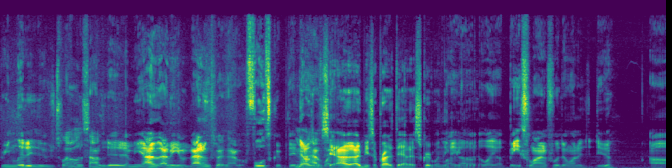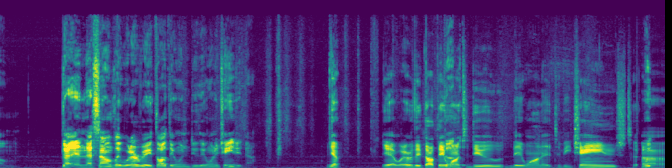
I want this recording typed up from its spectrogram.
greenlit it, it was like, oh, this sounds good. I mean, I, I mean, I don't expect them to have a full script. They no, I was have gonna like, say, I, would be surprised if they had a script when they like greenlit a, like a baseline for what they wanted to do. Um, that and that sounds like whatever they thought they wanted to do, they want to change it now. Yep, Yeah, whatever they thought they The- wanted to do, they want it to be changed. Wh- Uh,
